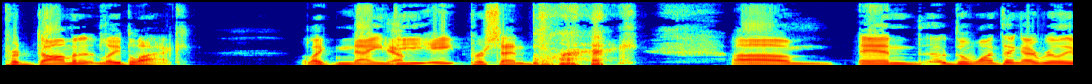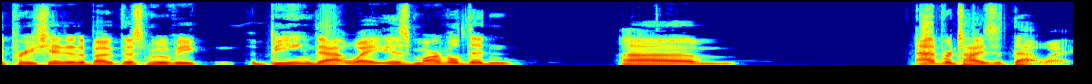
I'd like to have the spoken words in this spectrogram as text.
predominantly black, like ninety eight percent black. Um, and the one thing I really appreciated about this movie being that way is Marvel didn't um, advertise it that way.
